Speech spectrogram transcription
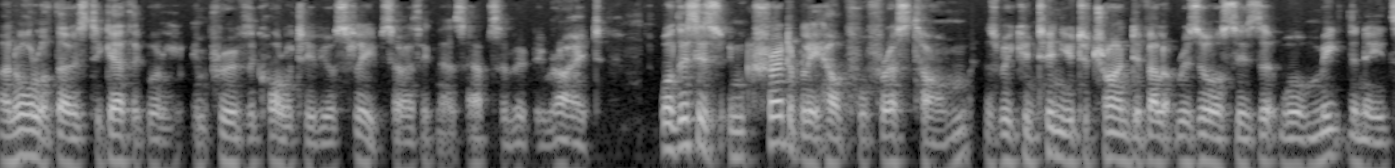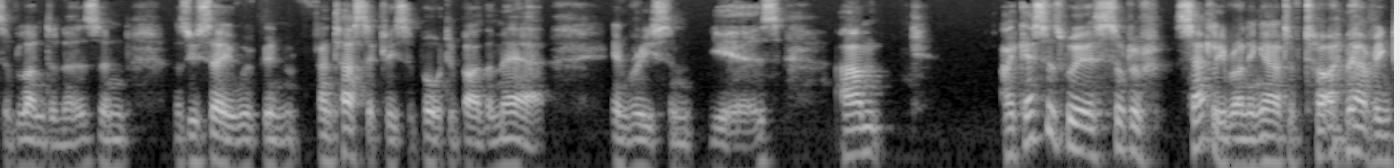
and all of those together will improve the quality of your sleep. So I think that's absolutely right. Well, this is incredibly helpful for us, Tom, as we continue to try and develop resources that will meet the needs of Londoners. And as you say, we've been fantastically supported by the Mayor in recent years. Um, I guess as we're sort of sadly running out of time, having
